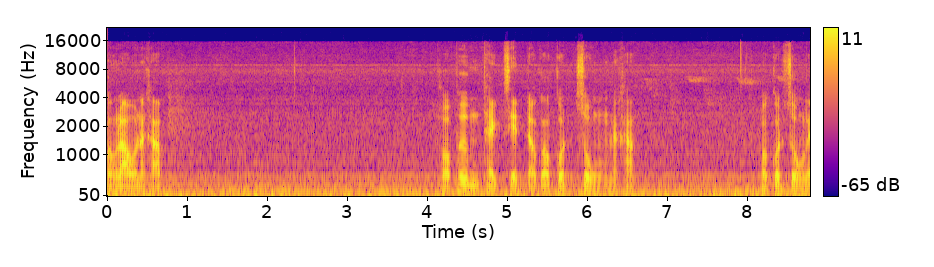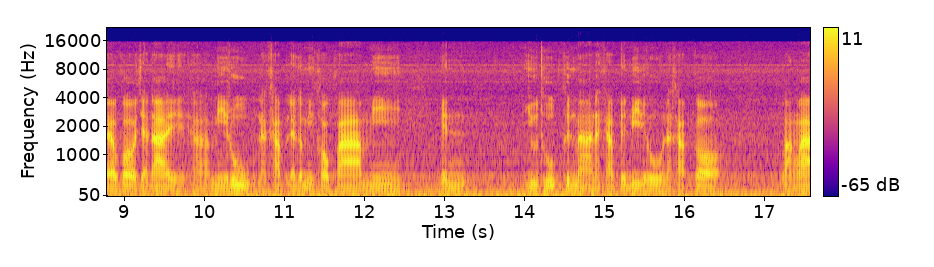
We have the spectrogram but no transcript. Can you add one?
ของเรานะครับ พอเพิ่มแท็กเสร็จเราก็กดส่งนะครับ พอกดส่งแล้วก็จะได้มีรูปนะครับ แล้วก็มีข้อความมีเป็น YouTube ขึ้นมานะครับ เป็นวิดีโอนะครับก็ หวังว่า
